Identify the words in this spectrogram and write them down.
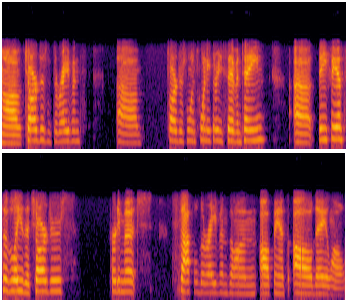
Uh, Chargers at the Ravens. Uh, Chargers won 23-17. Uh, defensively, the Chargers pretty much stifled the Ravens on offense all day long.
